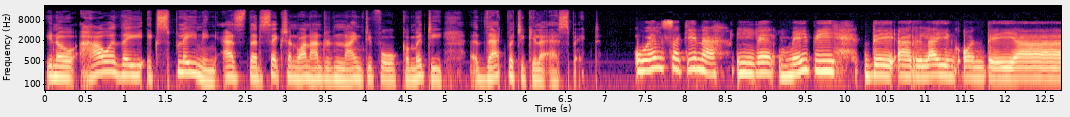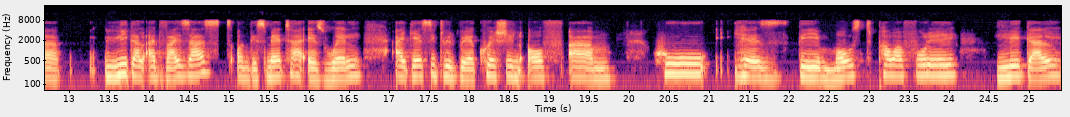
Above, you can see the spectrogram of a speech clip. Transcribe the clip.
you know, how are they explaining, as the Section 194 committee, that particular aspect? Well, Sakina, maybe they are relying on their legal advisors on this matter as well. I guess it will be a question of um, who has the most powerful legal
